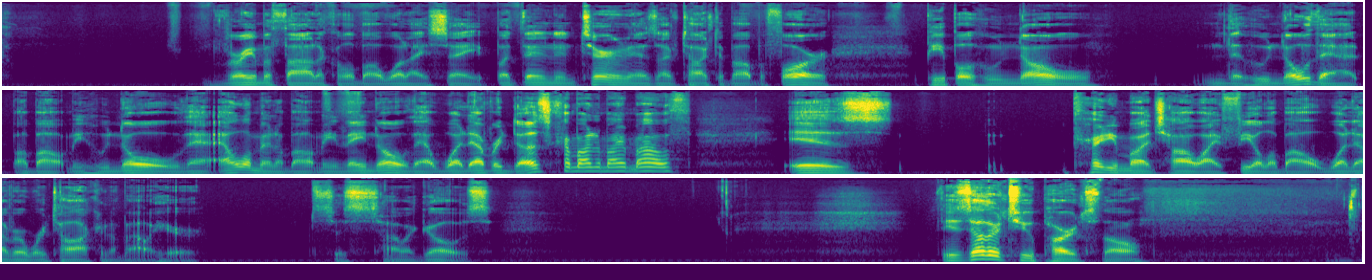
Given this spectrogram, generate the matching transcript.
very methodical about what I say. But then, in turn, as I've talked about before, people who know that who know that about me, who know that element about me, they know that whatever does come out of my mouth is pretty much how I feel about whatever we're talking about here. It's just how it goes. These other two parts, though,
